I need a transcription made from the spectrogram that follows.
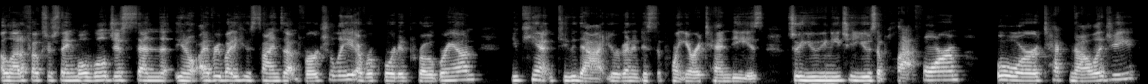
a lot of folks are saying, well, we'll just send, you know, everybody who signs up virtually a recorded program. You can't do that. You're going to disappoint your attendees. So you need to use a platform or technology.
